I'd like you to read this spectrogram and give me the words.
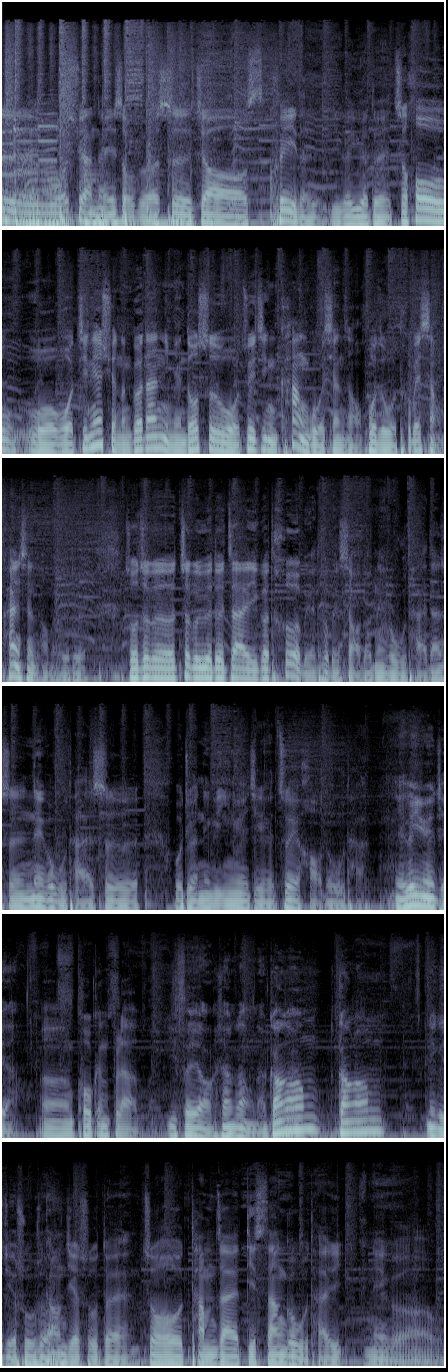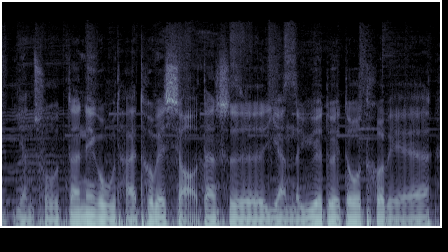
我选的一首歌，是叫 Squid 的一个乐队。之后我我今天选的歌单里面都是我最近看过现场或者我特别想看现场的乐队。说这个这个乐队在一个特别特别小的那个舞台，但是那个舞台是我觉得那个音乐节最好的舞台。哪个音乐节啊？嗯 c o c o n Flap 一飞啊，香港的，刚刚刚刚那个结束是吧？刚结束，对，之后他们在第三个舞台那个演出，但那个舞台特别小，但是演的乐队都特别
